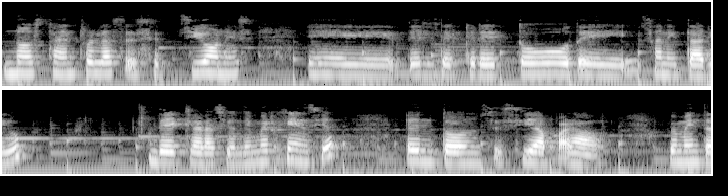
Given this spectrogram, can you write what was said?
no está dentro de las excepciones eh, del decreto de sanitario de declaración de emergencia, entonces sí ha parado. Obviamente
